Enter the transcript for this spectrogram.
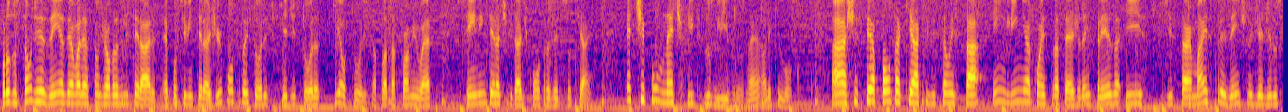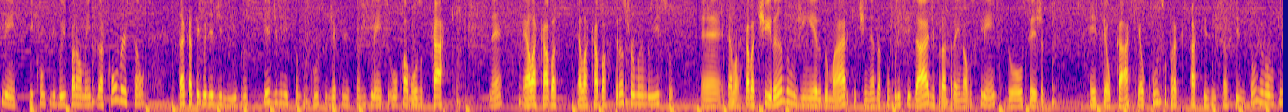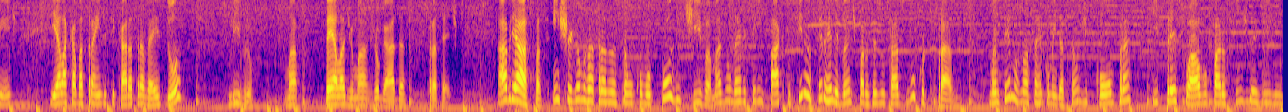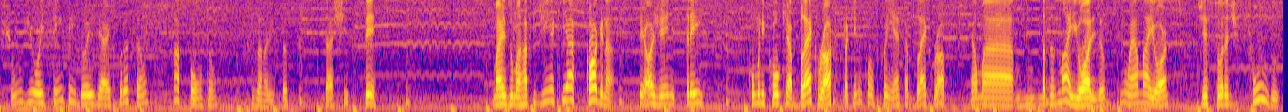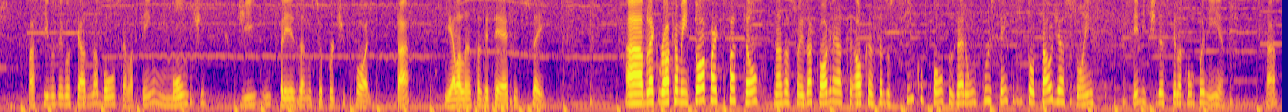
produção de resenhas e avaliação de obras literárias. É possível interagir com outros leitores, editoras e autores. A plataforma e o app têm interatividade com outras redes sociais. É tipo um Netflix dos livros, né? Olha que louco. A XP aponta que a aquisição está em linha com a estratégia da empresa e de estar mais presente no dia a dia dos clientes e contribui para o aumento da conversão da categoria de livros e diminuição do custo de aquisição de clientes, o famoso CAC. Né? Ela, acaba, ela acaba transformando isso, é, ela acaba tirando um dinheiro do marketing, né, da publicidade para atrair novos clientes, do, ou seja, esse é o CAC, é o custo para aquisição de um novo cliente, e ela acaba atraindo esse cara através do livro. Uma bela de uma jogada estratégica. Abre aspas, enxergamos a transação como positiva, mas não deve ter impacto financeiro relevante para os resultados no curto prazo. Mantemos nossa recomendação de compra e preço-alvo para o fim de 2021 de R$ 82,00 por ação, apontam os analistas da XP. Mais uma rapidinha aqui, a Cogna, COGN3, comunicou que a BlackRock, para quem não conhece, a BlackRock é uma, uma das maiores, se não é a maior, gestora de fundos passivos negociados na bolsa. Ela tem um monte de empresa no seu portfólio, tá? E ela lança as ETFs isso daí. A BlackRock aumentou a participação nas ações da Cogna, alcançando 5,01% do total de ações emitidas pela companhia, tá?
